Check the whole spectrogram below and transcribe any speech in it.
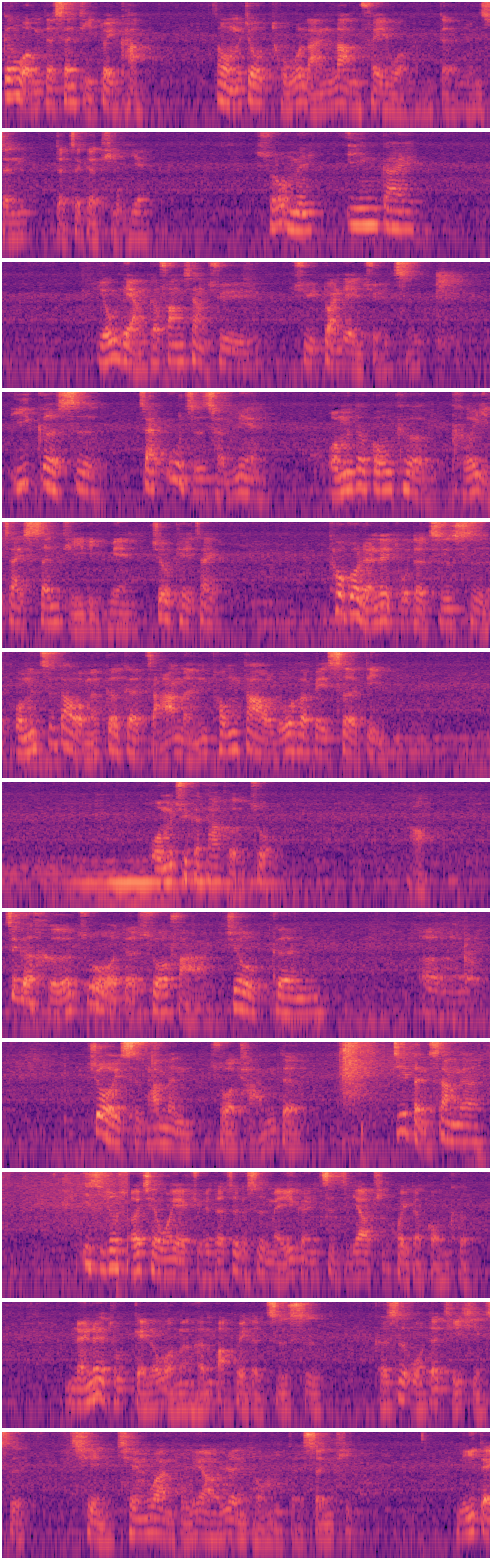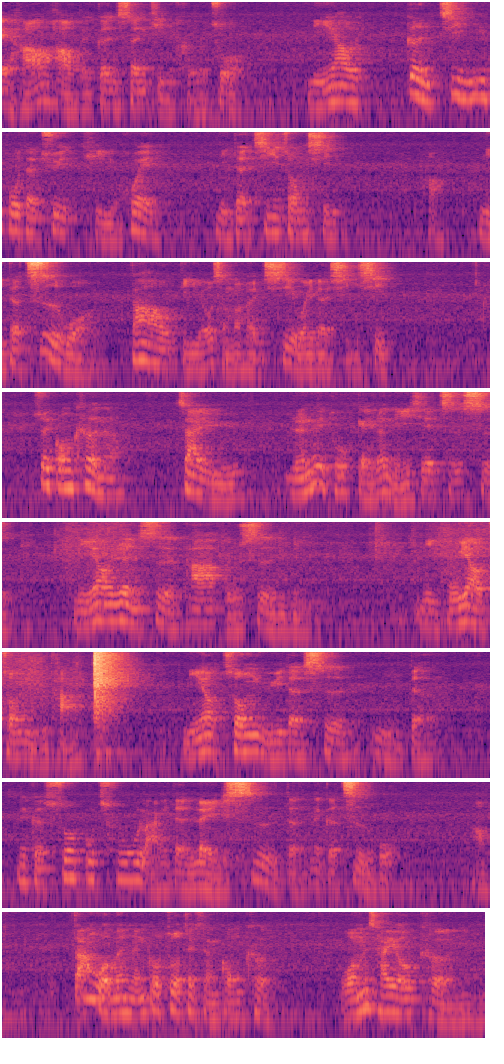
跟我们的身体对抗，那我们就徒然浪费我们的人生的这个体验。所以，我们应该。有两个方向去去锻炼觉知，一个是在物质层面，我们的功课可以在身体里面，就可以在透过人类图的知识，我们知道我们各个闸门通道如何被设定，我们去跟他合作，啊，这个合作的说法就跟呃。Joyce 他们所谈的，基本上呢，意思就是，而且我也觉得这个是每一个人自己要体会的功课。人类图给了我们很宝贵的知识，可是我的提醒是，请千万不要认同你的身体，你得好好的跟身体合作，你要更进一步的去体会你的基中心，好，你的自我。到底有什么很细微的习性？所以功课呢，在于人类图给了你一些知识，你要认识它不是你，你不要忠于它，你要忠于的是你的那个说不出来的累世的那个自我。啊，当我们能够做这层功课，我们才有可能。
